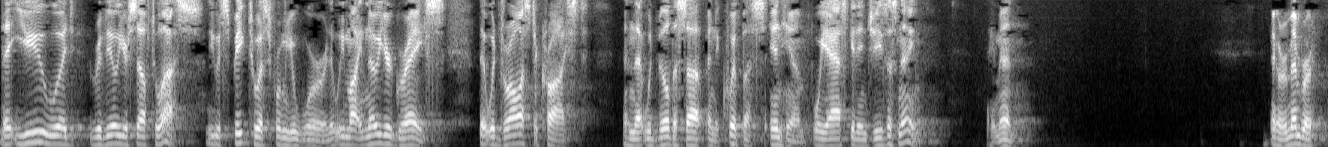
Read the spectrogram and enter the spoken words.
that you would reveal yourself to us. You would speak to us from your word, that we might know your grace, that would draw us to Christ, and that would build us up and equip us in him. We ask it in Jesus' name. Amen. And remember,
